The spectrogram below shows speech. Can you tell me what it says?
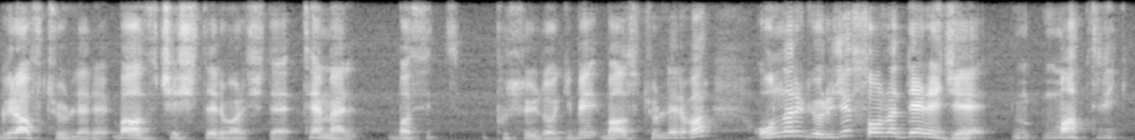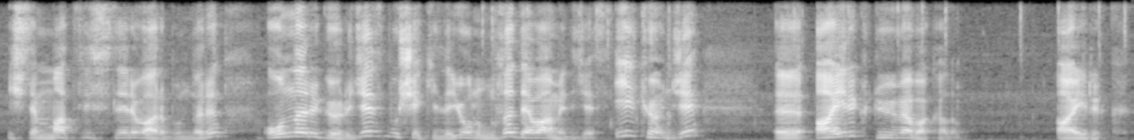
Graf türleri, bazı çeşitleri var işte temel, basit, pseudo gibi bazı türleri var. Onları göreceğiz. Sonra derece, matrik işte matrisleri var bunların. Onları göreceğiz. Bu şekilde yolumuza devam edeceğiz. İlk önce e, ayrık düğüme bakalım. Ayrık.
